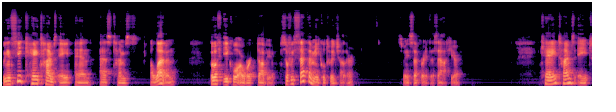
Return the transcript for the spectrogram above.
we can see k times 8 and s times 11 both equal our work w. So if we set them equal to each other, so let me separate this out here, k times 8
